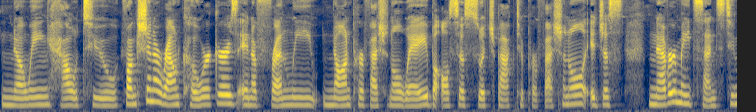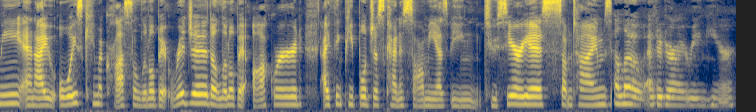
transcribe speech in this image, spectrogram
knowing how to function around coworkers in a friendly, non professional way, but also switch back to professional. It just never made sense to me. And I always came across a little bit rigid, a little bit awkward. I think people just kind of saw me as being too serious sometimes. Hello, editor Irene here.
